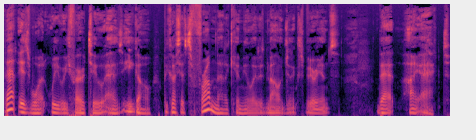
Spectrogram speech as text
That is what we refer to as ego because it's from that accumulated knowledge and experience that I act.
